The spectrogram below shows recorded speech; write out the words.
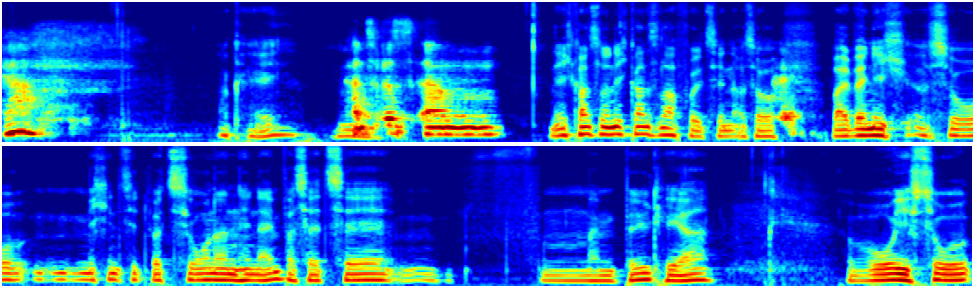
ja. Okay. Hm. Kannst du das, ähm, ich kann es noch nicht ganz nachvollziehen. Also, weil wenn ich so mich in Situationen hineinversetze, von meinem Bild her, wo ich so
